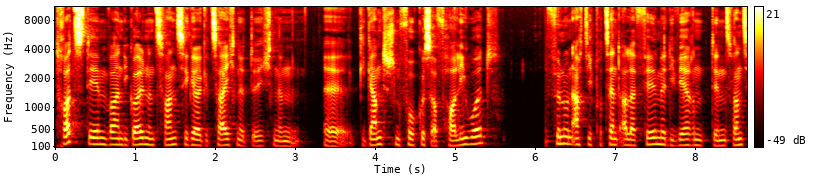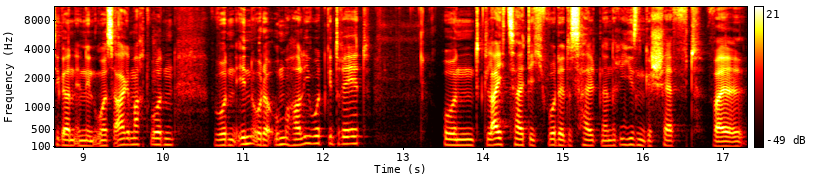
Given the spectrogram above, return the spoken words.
Trotzdem waren die goldenen Zwanziger gezeichnet durch einen äh, gigantischen Fokus auf Hollywood. 85 Prozent aller Filme, die während den 20ern in den USA gemacht wurden, wurden in oder um Hollywood gedreht. Und gleichzeitig wurde das halt ein Riesengeschäft, weil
